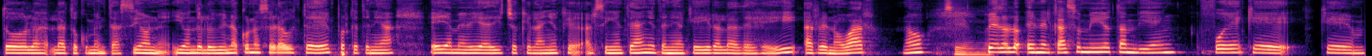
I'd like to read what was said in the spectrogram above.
todas las documentaciones y donde lo vine a conocer a ustedes porque tenía ella me había dicho que el año que al siguiente año tenía que ir a la DGI a renovar no sí, pero en el caso mío también fue que, que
